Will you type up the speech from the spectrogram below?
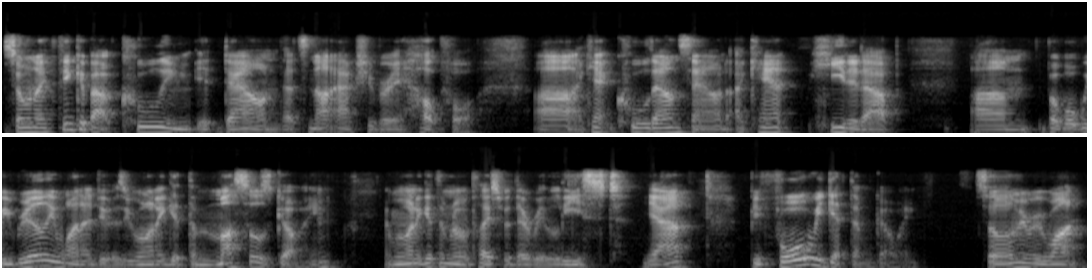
so when I think about cooling it down, that's not actually very helpful. Uh, I can't cool down sound. I can't heat it up. Um, but what we really want to do is we want to get the muscles going, and we want to get them to a place where they're released. Yeah. Before we get them going, So let me rewind.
